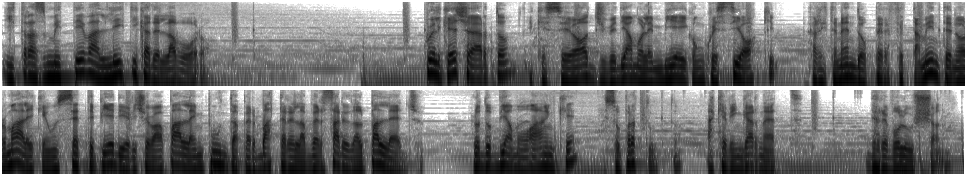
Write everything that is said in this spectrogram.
gli trasmetteva l'etica del lavoro. Quel che è certo è che se oggi vediamo l'NBA con questi occhi, ritenendo perfettamente normale che un sette piedi riceva palla in punta per battere l'avversario dal palleggio, lo dobbiamo anche e soprattutto a Kevin Garnett, The Revolution.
